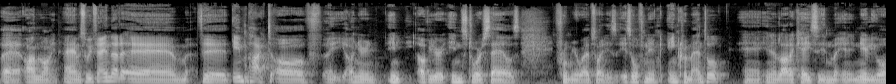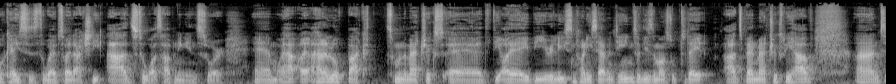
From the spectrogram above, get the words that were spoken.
Uh, online. Um, so we found that um, the impact of uh, on your in, of your in store sales from your website is, is often incremental. Uh, in a lot of cases, in, in, nearly all cases, the website actually adds to what's happening in store. Um, I, ha- I had a look back some of the metrics uh, the IAB released in 2017. So these are the most up to date ad spend metrics we have, and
